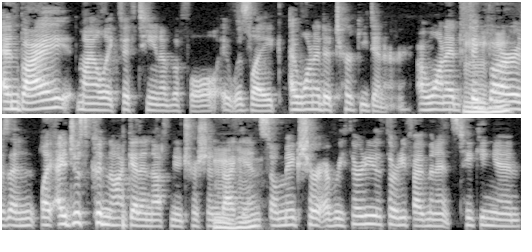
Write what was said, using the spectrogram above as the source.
And by mile like 15 of the full, it was like I wanted a turkey dinner. I wanted fig mm-hmm. bars and like I just could not get enough nutrition mm-hmm. back in. So make sure every 30 to 35 minutes taking in,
